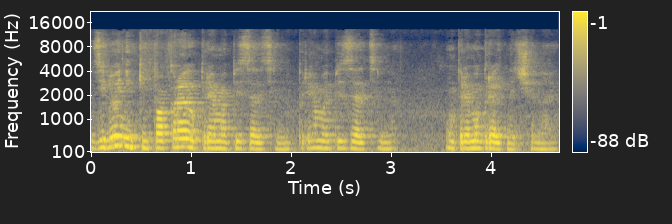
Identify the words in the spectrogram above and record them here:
Зелененьким по краю прям обязательно, прям обязательно. Он прям играть начинает.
